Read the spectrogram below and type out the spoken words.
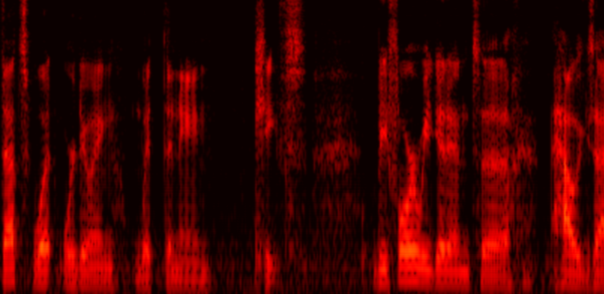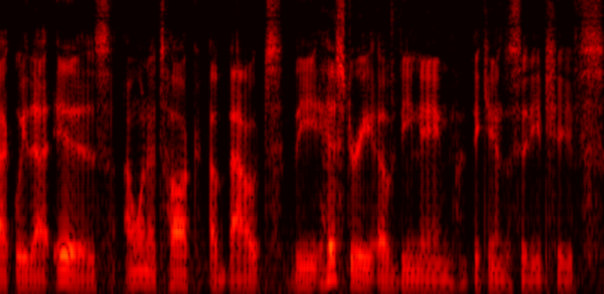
that's what we're doing with the name Chiefs. Before we get into how exactly that is, I want to talk about the history of the name the Kansas City Chiefs.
